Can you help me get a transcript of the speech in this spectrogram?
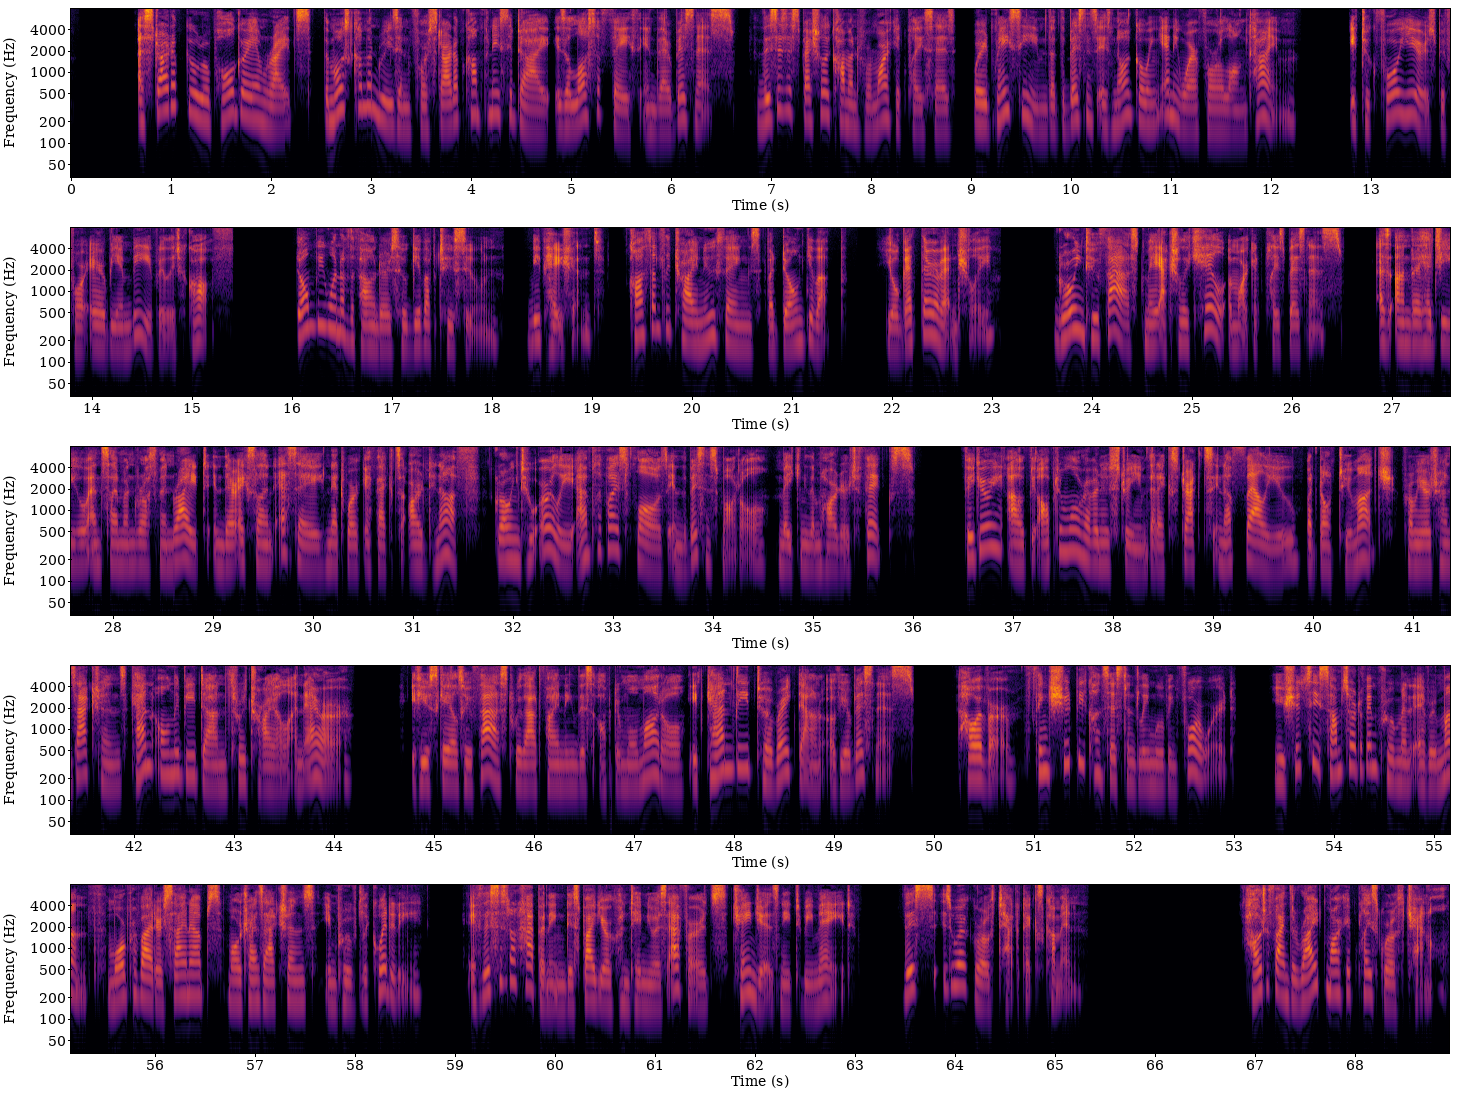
As startup guru Paul Graham writes, the most common reason for startup companies to die is a loss of faith in their business. This is especially common for marketplaces, where it may seem that the business is not going anywhere for a long time. It took four years before Airbnb really took off. Don't be one of the founders who give up too soon. Be patient. Constantly try new things, but don't give up. You'll get there eventually. Growing too fast may actually kill a marketplace business. As Andrei Hagiu and Simon Rothman write in their excellent essay, Network Effects Aren't Enough, growing too early amplifies flaws in the business model, making them harder to fix. Figuring out the optimal revenue stream that extracts enough value, but not too much, from your transactions can only be done through trial and error. If you scale too fast without finding this optimal model, it can lead to a breakdown of your business. However, things should be consistently moving forward. You should see some sort of improvement every month more provider signups, more transactions, improved liquidity. If this is not happening despite your continuous efforts, changes need to be made. This is where growth tactics come in. How to find the right marketplace growth channel.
